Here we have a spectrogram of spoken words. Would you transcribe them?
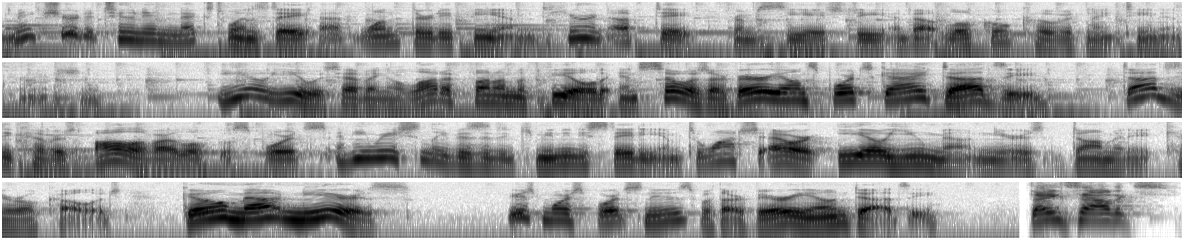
Make sure to tune in next Wednesday at 1.30 p.m. to hear an update from CHD about local COVID-19 information. EOU is having a lot of fun on the field, and so is our very own sports guy, Doddsy. Doddsy covers all of our local sports, and he recently visited Community Stadium to watch our EOU Mountaineers dominate Carroll College. Go Mountaineers! Here's more sports news with our very own Doddsy. Thanks, Alex.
